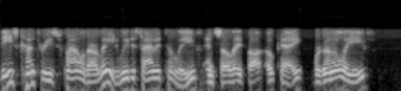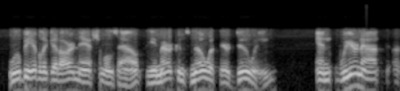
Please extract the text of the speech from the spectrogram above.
these countries followed our lead. We decided to leave, and so they thought, okay, we're going to leave. We'll be able to get our nationals out. The Americans know what they're doing and we're not, uh,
